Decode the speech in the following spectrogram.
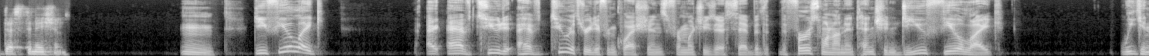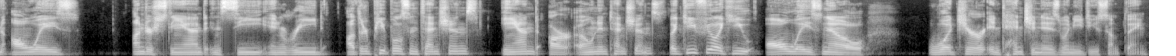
destination. Mm. Do you feel like I, I, have two? I have two or three different questions from what you just said, but the, the first one on intention. Do you feel like we can always understand and see and read other people's intentions and our own intentions? Like, do you feel like you always know what your intention is when you do something?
